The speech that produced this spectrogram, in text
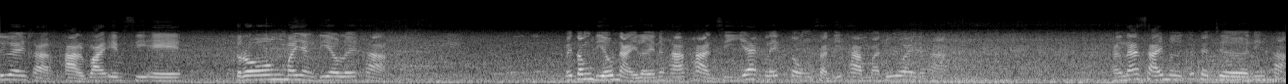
เรื่อยๆค่ะ ผ่าน YMCA ตรงมาอย่างเดียวเลยค่ะ ไม่ต้องเดียวไหนเลยนะคะ ผ่านสี่แยกเล็กตรงสันติธรรมมาด้วยนะคะ ทางด้านซ้ายมือก็จะเจอนี่ค่ะ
